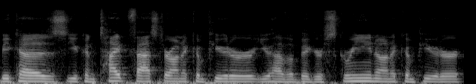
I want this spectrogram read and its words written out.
because you can type faster on a computer. You have a bigger screen on a computer.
